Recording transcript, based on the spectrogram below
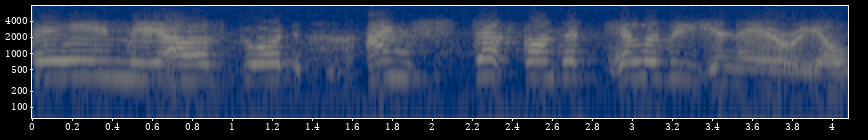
Save me, Osgood. I'm stuck on the television aerial.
